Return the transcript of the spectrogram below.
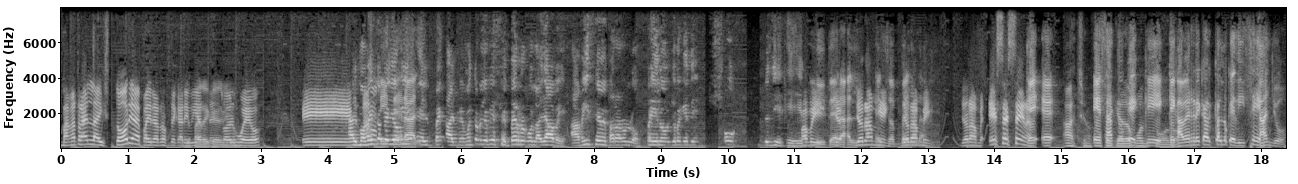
van a traer la historia de Pirate of the Caribbean dentro del juego. Eh, Al momento, mano, que yo vi literal. el pe- al momento que yo vi ese perro con la llave, a mí se me pararon los pelos, yo me quedé en shock. Yo dije que papi, literal, yo, yo también, es yo también, yo también. Esa escena, Que, eh, Acho, Exacto, que, que, que cabe recalcar lo que dice Anjo,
